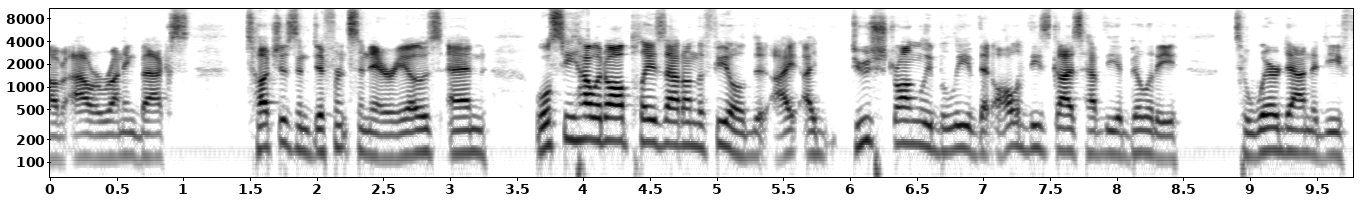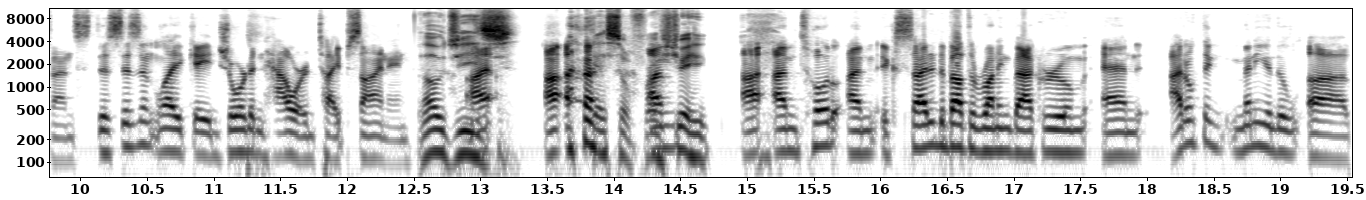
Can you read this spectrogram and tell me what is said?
of our running backs touches in different scenarios, and we'll see how it all plays out on the field. I, I do strongly believe that all of these guys have the ability to wear down a defense. This isn't like a Jordan Howard type signing. Oh jeez. I, That's so frustrating. I, I'm total. I'm excited about the running back room, and I don't think many of the uh,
